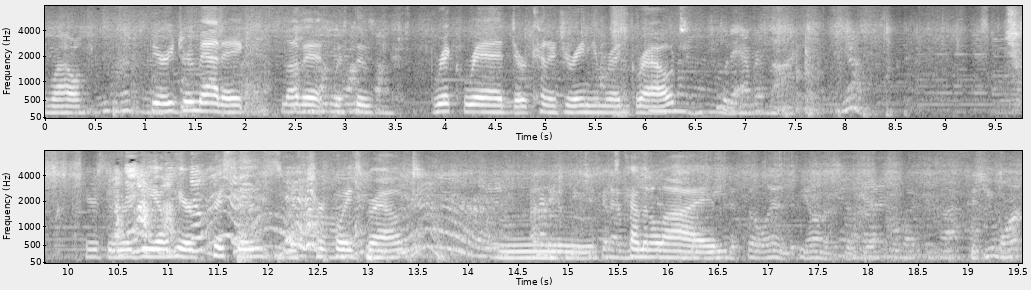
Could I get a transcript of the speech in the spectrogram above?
Wow. Very dramatic. Love it with the brick red or kind of geranium red grout. Who'd ever thought? Here's the reveal here, Chris's with turquoise grout. I don't even think she's gonna have It's coming alive. need to fill in, to be honest with you. Because you want.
